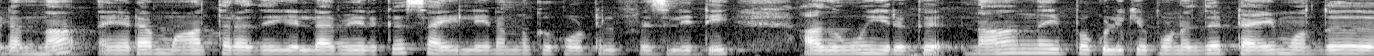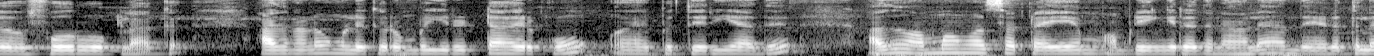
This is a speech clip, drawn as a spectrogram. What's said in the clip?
இடம் தான் இடம் மாற்றுறது எல்லாமே இருக்குது சைட்லேயே நமக்கு ஹோட்டல் ஃபெசிலிட்டி அதுவும் இருக்குது நாங்கள் இப்போ குளிக்க போனது டைம் வந்து ஃபோர் ஓ கிளாக்கு அதனால் உங்களுக்கு ரொம்ப இருட்டாக இருக்கும். இப்போ தெரியாது. அதுவும் அமாவாசை டைம் அப்படிங்கிறதுனால அந்த இடத்துல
